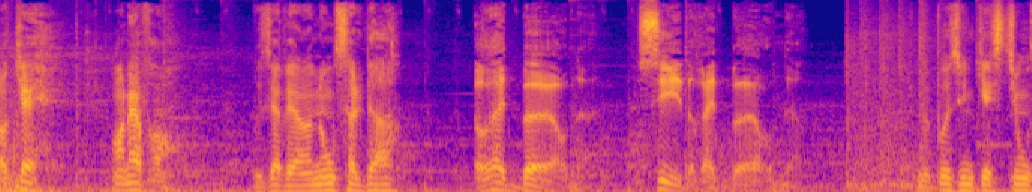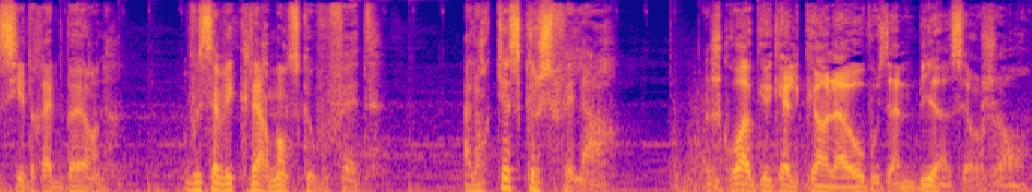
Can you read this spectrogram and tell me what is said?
Ok, en avant. Vous avez un nom, soldat? Redburn. Sid Redburn. Je me pose une question, Sid Redburn. Vous savez clairement ce que vous faites. Alors qu'est-ce que je fais là? Je crois que quelqu'un là-haut vous aime bien, sergent.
